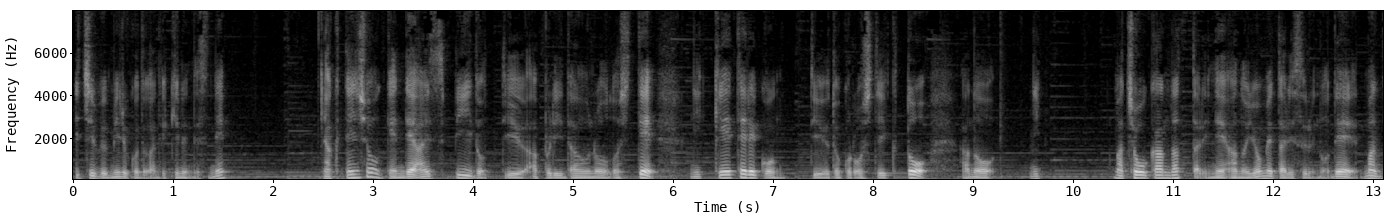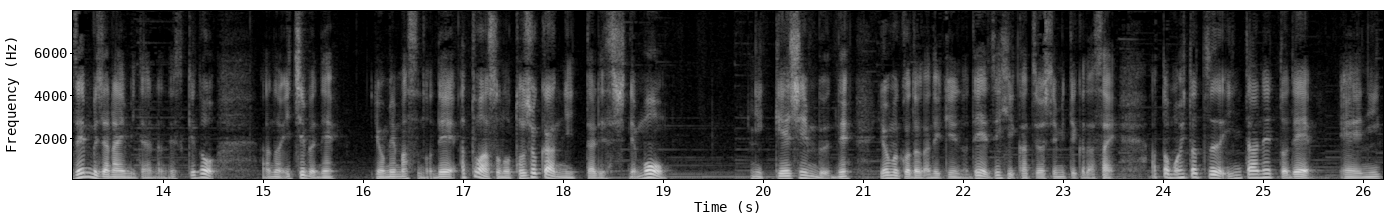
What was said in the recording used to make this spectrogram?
一部見ることができるんですね。楽天証券で iSpeed っていうアプリダウンロードして日経テレコンっていうところを押していくとあのまあ、長官だったりねあの読めたりするので、まあ、全部じゃないみたいなんですけどあの一部ね読めますのであとはその図書館に行ったりしても日経新聞ね読むことができるのでぜひ活用してみてください。あともう一つインターネットで、えー、日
